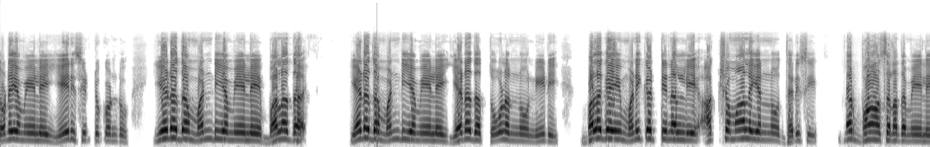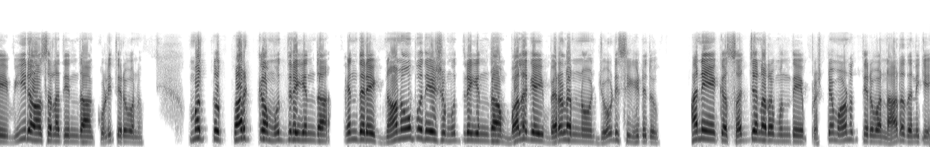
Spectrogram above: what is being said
ತೊಡೆಯ ಮೇಲೆ ಏರಿಸಿಟ್ಟುಕೊಂಡು ಎಡದ ಮಂಡಿಯ ಮೇಲೆ ಬಲದ, ಎಡದ ಮಂಡಿಯ ಮೇಲೆ ಎಡದ ತೋಳನ್ನು ನೀಡಿ ಬಲಗೈ ಮಣಿಕಟ್ಟಿನಲ್ಲಿ ಅಕ್ಷಮಾಲೆಯನ್ನು ಧರಿಸಿ ಗರ್ಭಾಸನದ ಮೇಲೆ ವೀರಾಸನದಿಂದ ಕುಳಿತಿರುವನು. ಮತ್ತು ತರ್ಕ ಮುದ್ರೆಯಿಂದ, ಎಂದರೆ ಜ್ಞಾನೋಪದೇಶ ಮುದ್ರೆಯಿಂದ ಬಲಗೈ ಬೆರಳನ್ನು ಜೋಡಿಸಿ ಹಿಡಿದು ಅನೇಕ ಸಜ್ಜನರ ಮುಂದೆ ಪ್ರಶ್ನೆ ಮಾಡುತ್ತಿರುವ ನಾರದನಿಗೆ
